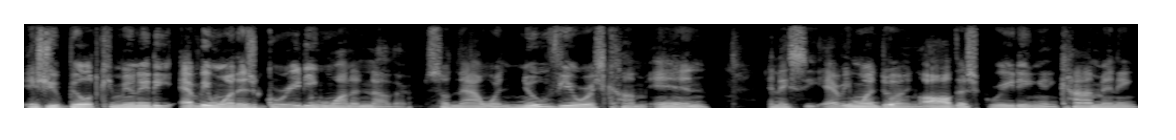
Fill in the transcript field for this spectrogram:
is you build community everyone is greeting one another. So now when new viewers come in and they see everyone doing all this greeting and commenting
